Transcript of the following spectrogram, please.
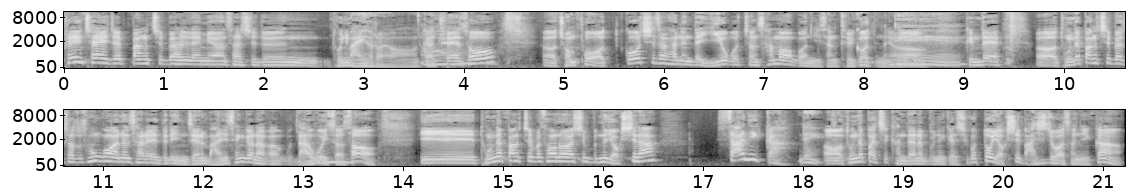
프랜차이즈 빵집을 하려면 사실은 돈이 많이 들어요. 그러니까 아. 최소 어, 점포 얻고 시설하는데 2억 5천 3억 원 이상 들거든요. 네. 근데 어, 동네 빵집에서도 성공하는 사례들이 이제는 많이 생겨나가고 나오고 있어서 이 동네 빵집을 선호하신 분들 역시나 싸니까 네. 어, 동네 빵집 간다는 분이 계시고 또 역시 맛이 좋아서니까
